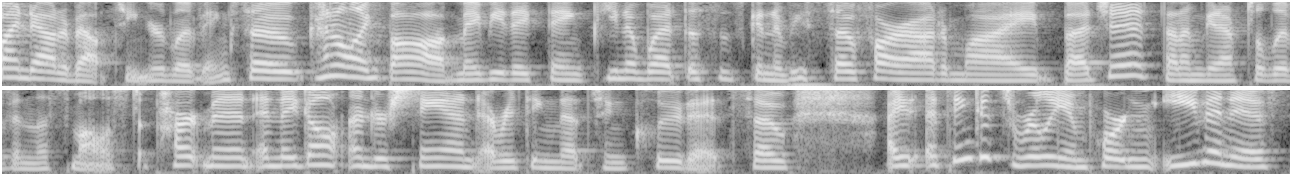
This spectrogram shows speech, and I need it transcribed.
find out about senior living. So, kind of like Bob, maybe they think, you know what, this is going to be so far out of my budget that I'm going to have to live in the smallest apartment, and they don't understand everything that's included. So, I, I think it's really important, even if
